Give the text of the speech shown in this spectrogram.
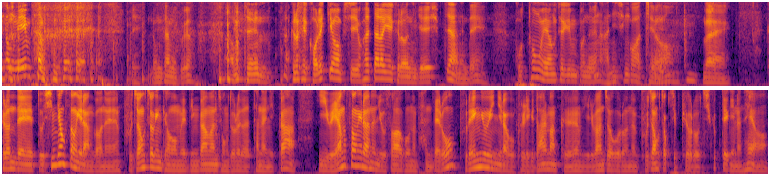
형님. 네, 농담이고요. 아무튼 그렇게 거리낌 없이 활달하게 그러는 게 쉽지 않은데 보통 외형적인 분은 아니신 것 같아요. 네. 그런데 또 신경성이란 거는 부정적인 경험에 민감한 정도를 나타내니까 이 외향성이라는 요소하고는 반대로 불행 요인이라고 불리기도 할 만큼 일반적으로는 부정적 지표로 취급되기는 해요.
